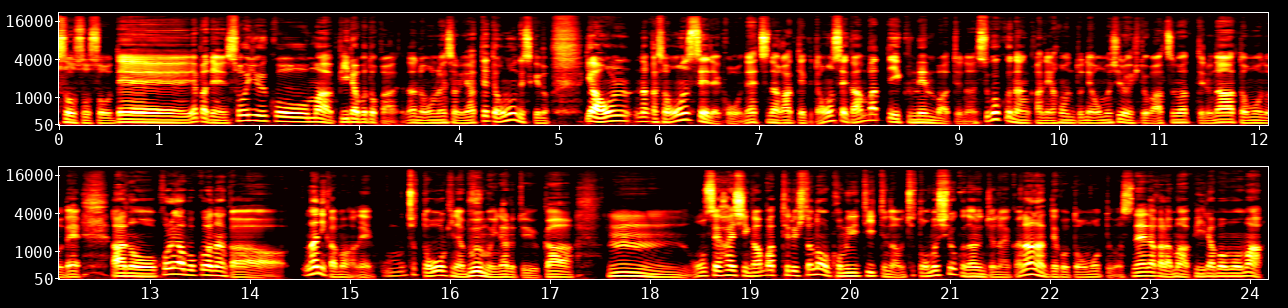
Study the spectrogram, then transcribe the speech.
そうそうそう。で、やっぱね、そういうこう、まあ、P ラボとか、あの、オンラインサロンやってて思うんですけど、いや、オン、なんかその音声でこうね、繋がっていくと、音声頑張っていくメンバーっていうのは、すごくなんかね、ほんとね、面白い人が集まってるなと思うので、あの、これは僕はなんか、何かまあね、ちょっと大きなブームになるというか、うん、音声配信頑張ってる人のコミュニティっていうのはちょっと面白くなるんじゃないかななんてことを思ってますね。だからまあ P ラボもまあ、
